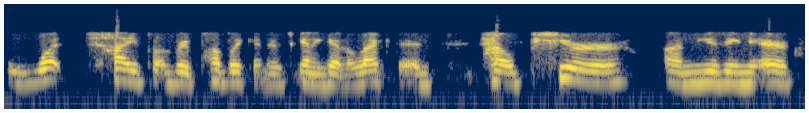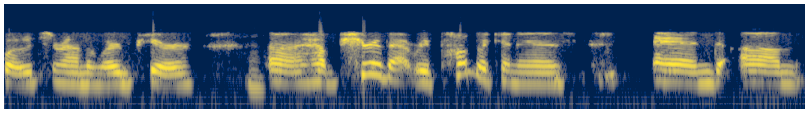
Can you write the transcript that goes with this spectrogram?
what type of Republican is going to get elected, how pure, I'm using air quotes around the word pure, uh, how pure that Republican is. And um,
